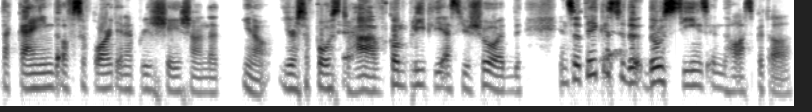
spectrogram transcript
the kind of support and appreciation that you know you're supposed to have completely as you should. And so take us to the, those scenes in the hospital.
